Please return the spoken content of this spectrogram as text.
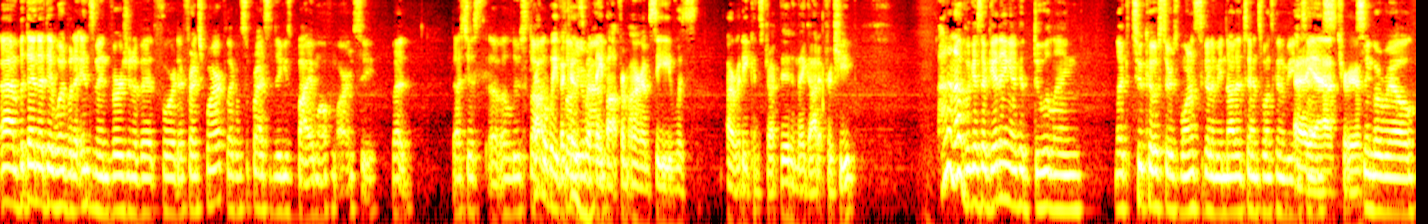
Um, but then that they went with an Intamin version of it for their French park. Like, I'm surprised that they used Biomall from RMC, but that's just a, a loose thought. Probably because floating what they bought from RMC was already constructed and they got it for cheap. I don't know because they're getting like a dueling, like two coasters. One is going to be not intense. One's going to be Oh intense. yeah, true. single rail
